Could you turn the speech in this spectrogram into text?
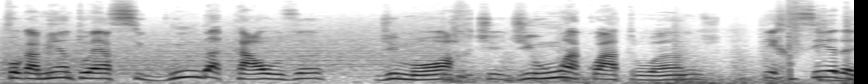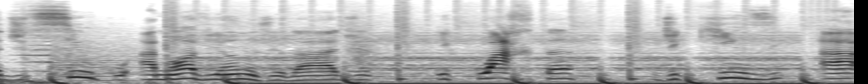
Afogamento é a segunda causa de morte de 1 a 4 anos, terceira de 5 a 9 anos de idade e quarta de 15 a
